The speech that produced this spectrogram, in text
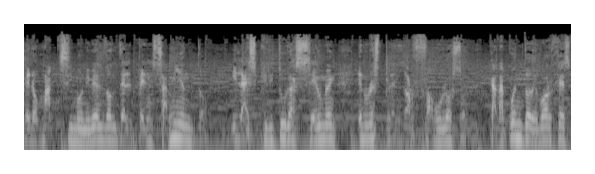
pero máximo nivel donde el pensamiento y la escritura se unen en un esplendor fabuloso. Cada cuento de Borges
